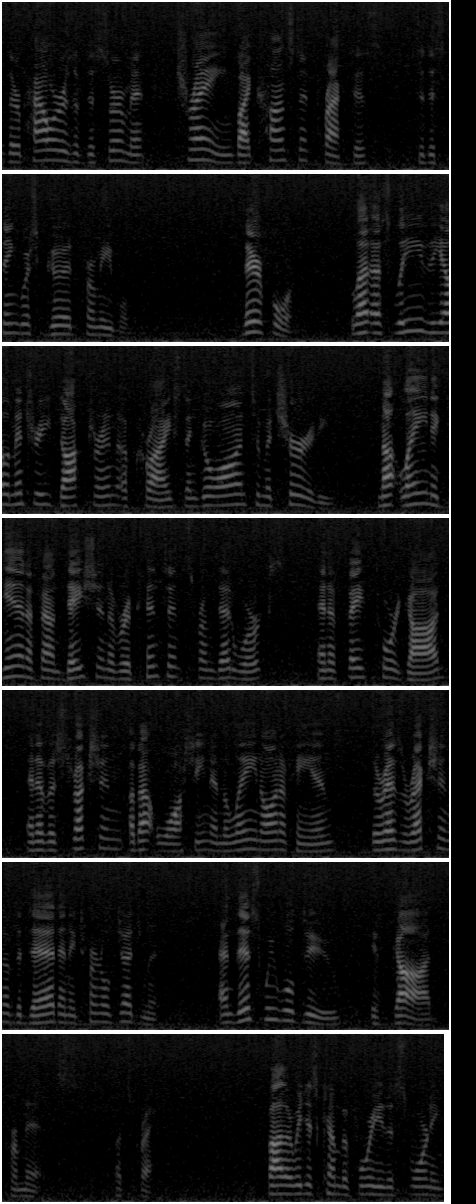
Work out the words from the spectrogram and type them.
their powers of discernment trained by constant practice to distinguish good from evil. Therefore, let us leave the elementary doctrine of Christ and go on to maturity, not laying again a foundation of repentance from dead works and of faith toward God, and of instruction about washing and the laying on of hands, the resurrection of the dead, and eternal judgment. And this we will do if God permits. Let's pray. Father, we just come before you this morning.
